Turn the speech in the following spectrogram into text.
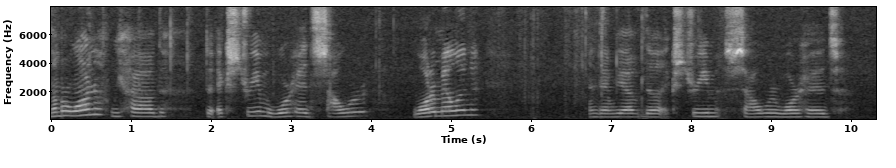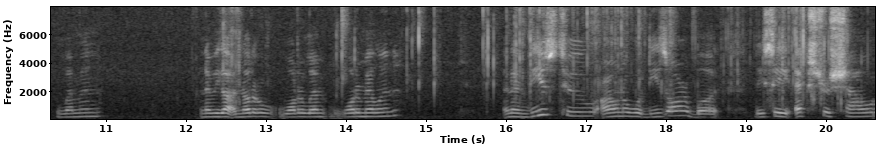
number one, we have the Extreme Warhead Sour Watermelon, and then we have the Extreme Sour Warheads Lemon, and then we got another water watermelon. And then these two, I don't know what these are, but they say extra shower,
